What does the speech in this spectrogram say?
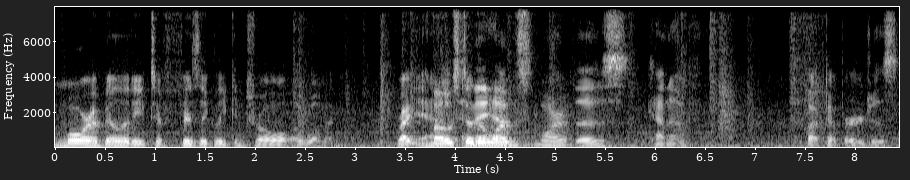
more ability to physically control a woman. Right? Yeah, Most of the ones more of those kind of fucked up urges.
